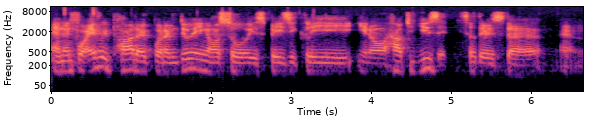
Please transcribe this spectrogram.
And then for every product what i'm doing also is basically you know how to use it. So there's the um,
